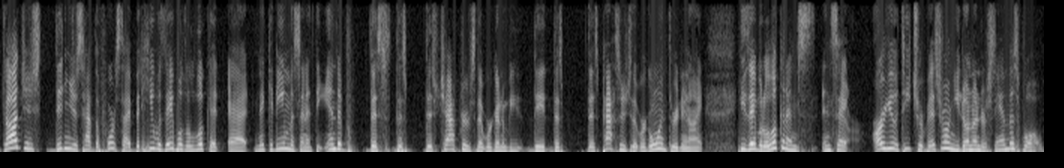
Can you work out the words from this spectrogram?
god just didn't just have the foresight but he was able to look at, at nicodemus and at the end of this this this chapters that we're going to be the this this passage that we're going through tonight he's able to look at him and say are you a teacher of israel and you don't understand this? Well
